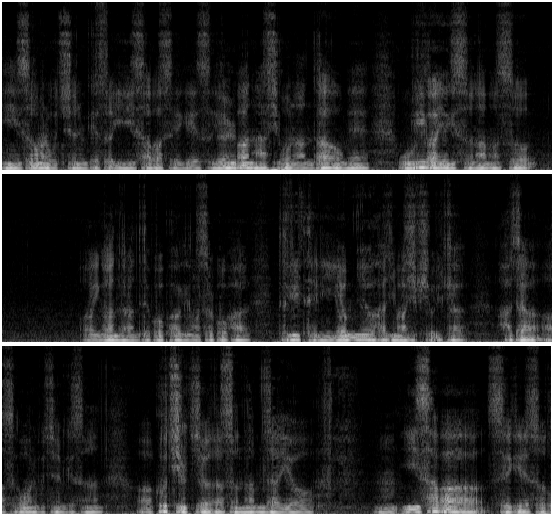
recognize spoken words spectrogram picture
이 서원의 부처님께서 이 사바세계에서 열반하시고 난 다음에 우리가 여기서 남아서 어, 인간들한테 법화경을 설법할 드릴 테니 염려하지 마십시오. 이렇게 하자 어, 서원의 부처님께서는 어, 그칠지어다 선남자여 음, 이 사바 세계에서도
